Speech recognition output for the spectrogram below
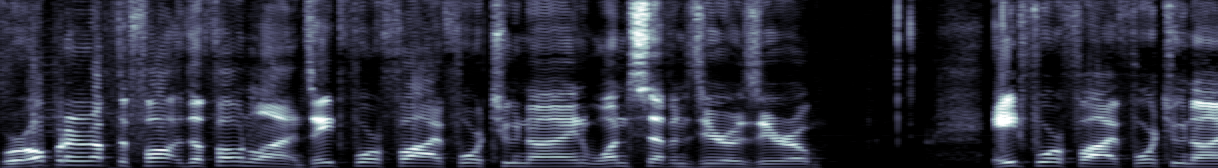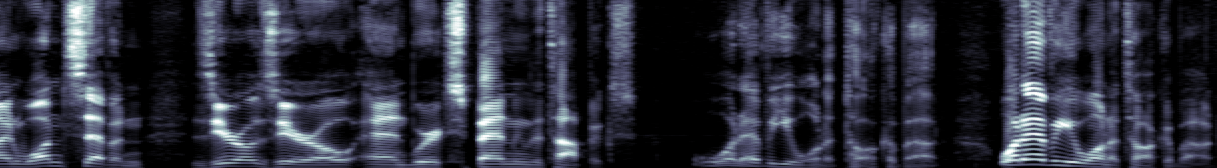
We're opening up the, fo- the phone lines 845 429 1700. 845 429 1700. And we're expanding the topics. Whatever you want to talk about. Whatever you want to talk about,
